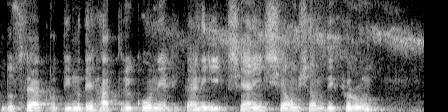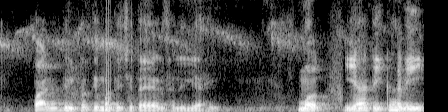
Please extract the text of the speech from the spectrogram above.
दुसऱ्या आकृतीमध्ये हा त्रिकोण या ठिकाणी एकशे ऐंशी अंशामध्ये फिरून पाण्यातील प्रतिमा त्याची तयार झालेली आहे. मग या ठिकाणी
